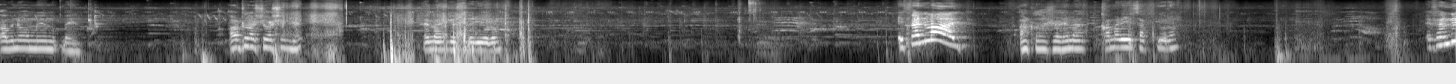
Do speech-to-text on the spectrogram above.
abone olmayı unutmayın. Arkadaşlar şimdi Hemen gösteriyorum. Efendim Alp. Arkadaşlar hemen kamerayı saklıyorum. Efendim?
